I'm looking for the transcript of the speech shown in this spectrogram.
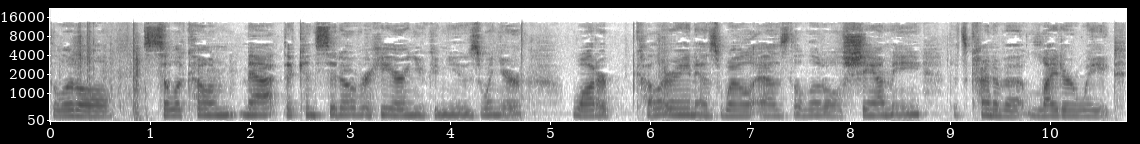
the little silicone mat that can sit over here and you can use when you're watercoloring as well as the little chamois that's kind of a lighter weight,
